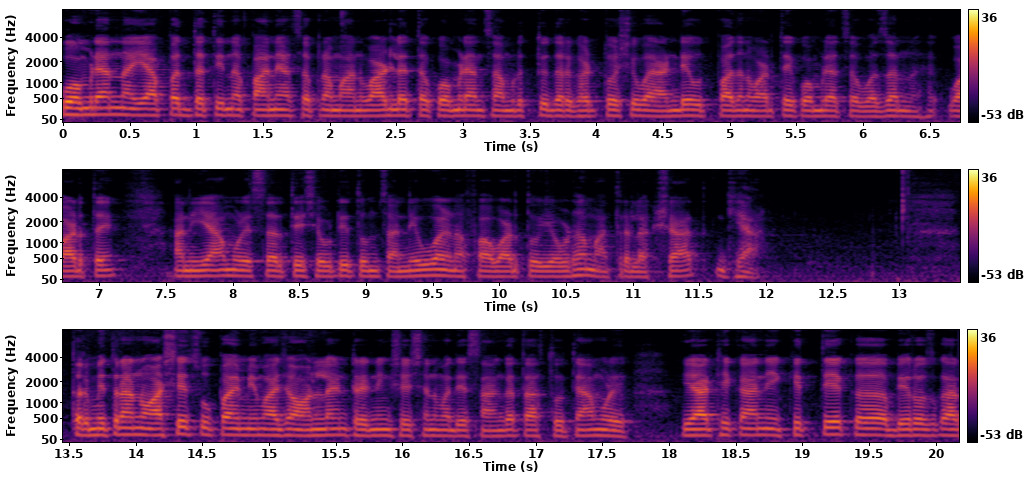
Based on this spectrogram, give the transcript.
कोंबड्यांना या पद्धतीनं पाण्याचं प्रमाण वाढलं तर कोंबड्यांचा मृत्यूदर घटतो. शिवाय अंडे उत्पादन वाढते कोंबड्याचं वजन वाढते आणि यामुळे सरते शेवटी तुमचा निव्वळ नफा वाढतो एवढं मात्र लक्षात घ्या. तर मित्रांनो असेच उपाय मी माझ्या ऑनलाईन ट्रेनिंग सेशनमध्ये सांगत असतो. त्यामुळे या ठिकाणी कित्येक बेरोजगार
